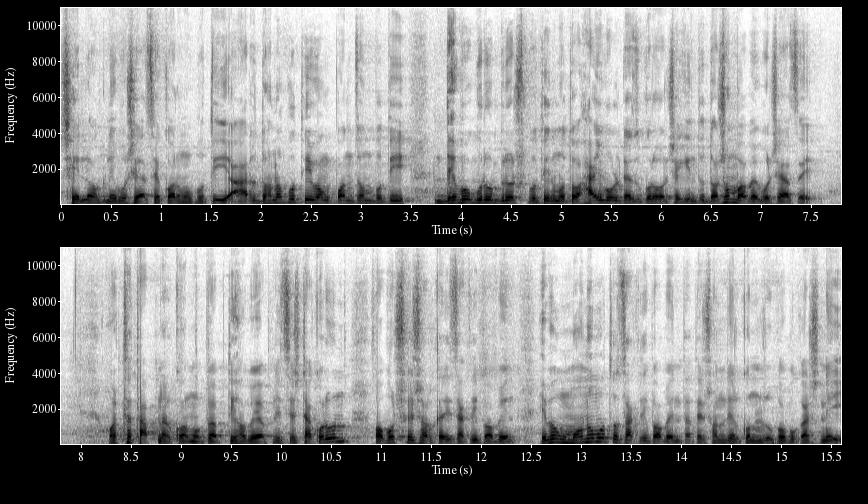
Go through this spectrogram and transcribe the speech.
সে লগ্নে বসে আছে কর্মপতি। আর ধনপতি এবং পঞ্চমপতি দেবগুরু বৃহস্পতির মতো হাই ভোল্টেজ গ্রহ সে কিন্তু দশমভাবে বসে আছে। অর্থাৎ আপনার কর্মপ্রাপ্তি হবে, আপনি চেষ্টা করুন, অবশ্যই সরকারি চাকরি পাবেন এবং মনোমতো চাকরি পাবেন, তাতে সন্দেহের কোনো রূপ অবকাশ নেই।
